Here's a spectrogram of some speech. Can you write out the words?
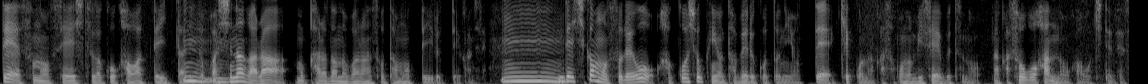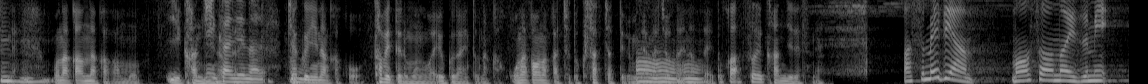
てその性質がこう変わっていったりとかしながら、もう体のバランスを保っているっていう感じで。うーん。でしかもそれを発酵食品を食べることによって結構なんかそこの微生物のなんか相互反応が起きてですね、うんうんうんお腹の中がもういい感じになった逆になんかこう食べてるものが良くないとなんかお腹の中ちょっと腐っちゃってるみたいな状態になったりとか、そういう感じですね。マスメディアン妄想の泉。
